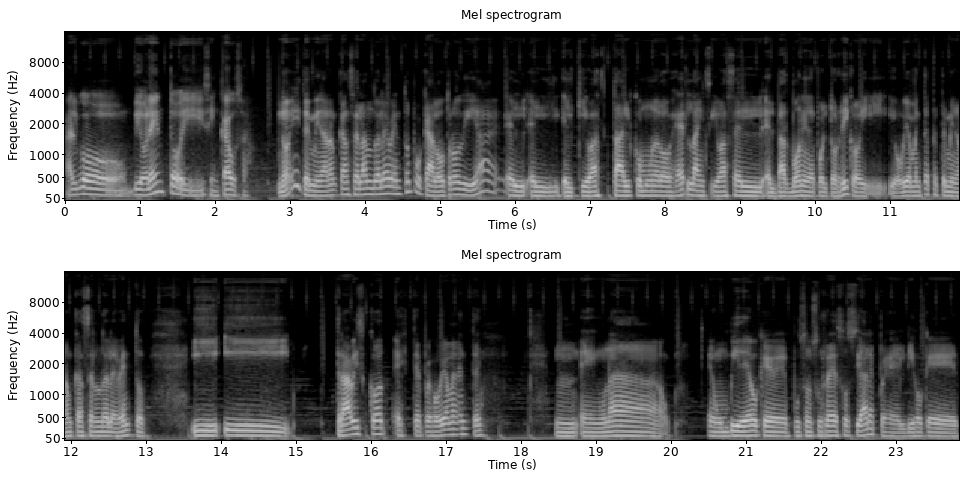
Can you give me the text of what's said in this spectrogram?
algo violento y sin causa. No, y terminaron cancelando el evento porque al otro día el, que iba a estar como uno de los headlines iba a ser el, Bad Bunny de Puerto Rico y, obviamente pues terminaron cancelando el evento. Y, y Travis Scott, este, pues obviamente, mm, en una en un video que puso en sus redes sociales, pues él dijo que,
